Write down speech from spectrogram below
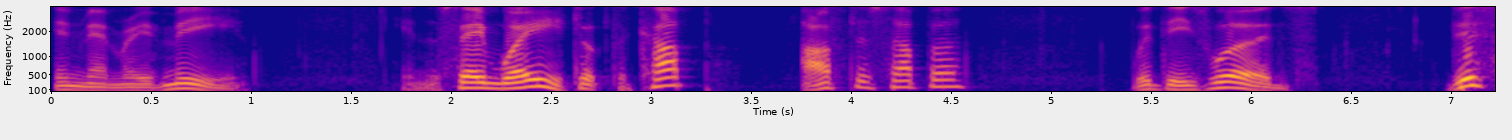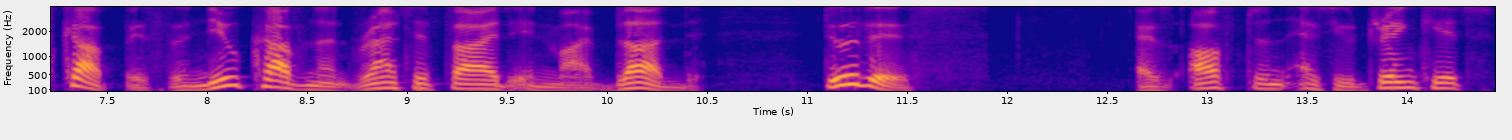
in memory of me. In the same way, he took the cup after supper with these words This cup is the new covenant ratified in my blood. Do this as often as you drink it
